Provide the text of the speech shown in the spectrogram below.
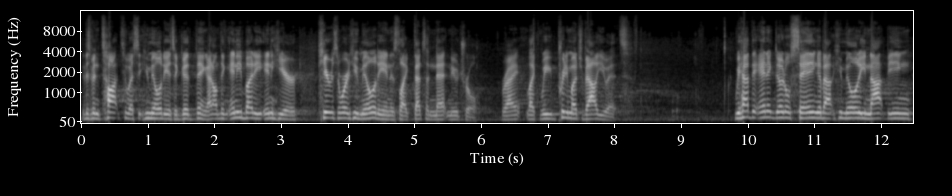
It has been taught to us that humility is a good thing. I don't think anybody in here hears the word humility and is like, that's a net neutral, right? Like, we pretty much value it. We have the anecdotal saying about humility not being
